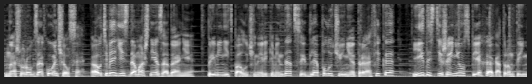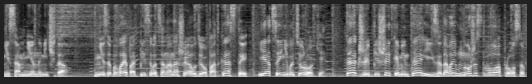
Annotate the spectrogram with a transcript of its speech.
Наш урок закончился, а у тебя есть домашнее задание – применить полученные рекомендации для получения трафика и достижения успеха, о котором ты, несомненно, мечтал. Не забывай подписываться на наши аудиоподкасты и оценивать уроки. Также пиши комментарии и задавай множество вопросов,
